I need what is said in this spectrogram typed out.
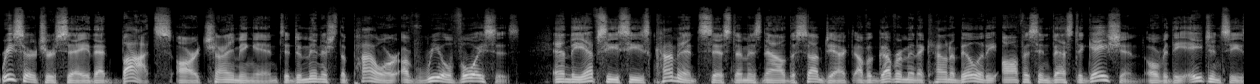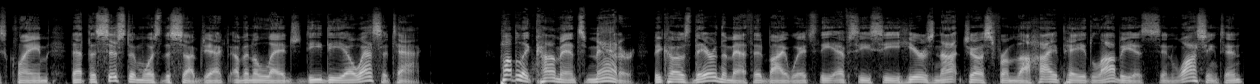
Researchers say that bots are chiming in to diminish the power of real voices. And the FCC's comment system is now the subject of a Government Accountability Office investigation over the agency's claim that the system was the subject of an alleged DDoS attack. Public comments matter because they're the method by which the FCC hears not just from the high paid lobbyists in Washington,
